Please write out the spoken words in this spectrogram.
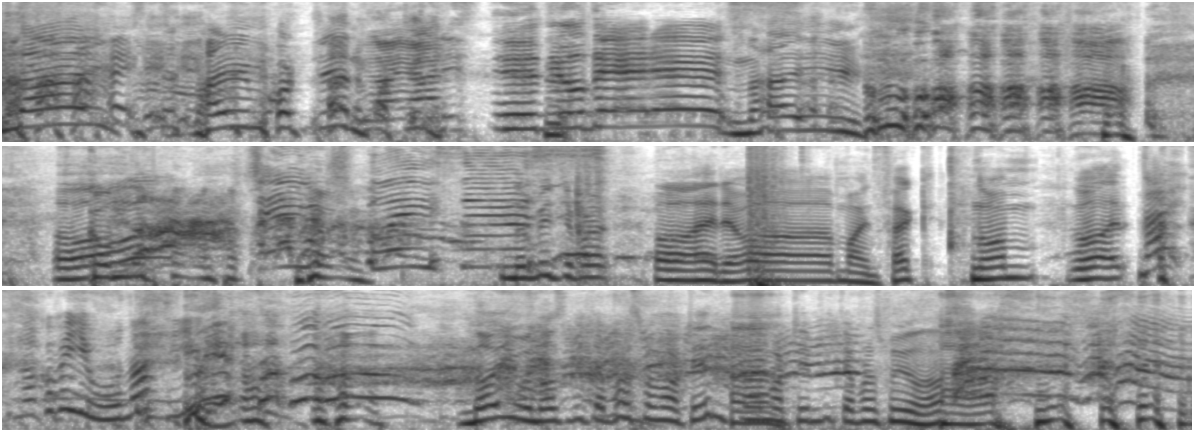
nei! Nei, Martin! i studio deres! Nei! Kom, da. Nå begynte jeg Å, herre var mindfuck. Nå, nå, Nei, nå kommer Jonas hit! nå har Jonas bytta plass med Martin. Nei, Martin bytta plass med Jonas.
